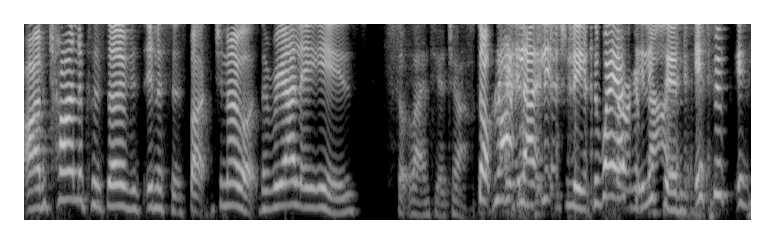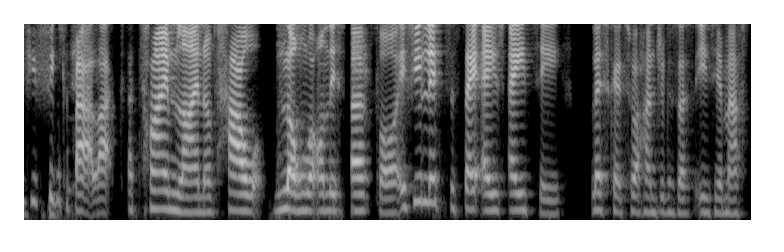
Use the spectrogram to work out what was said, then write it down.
I'm trying to preserve his innocence, but do you know what? The reality is, stop lying to your child stop like, like literally the way I see it. Listen, it. if you if you think about like a timeline of how long we're on this earth for, if you live to say age 80, let's go to 100 because that's easier maths.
